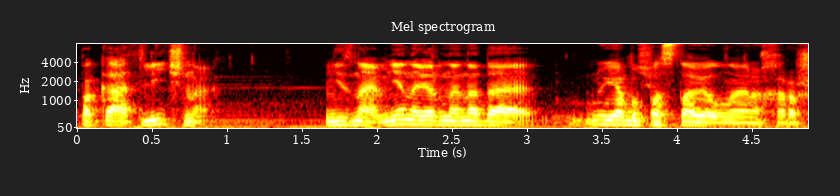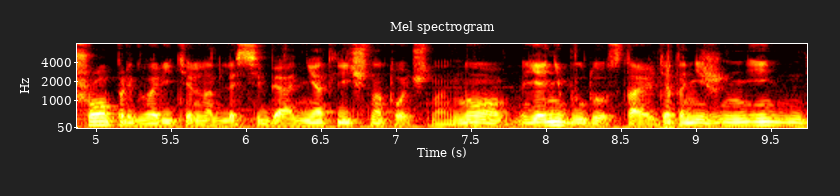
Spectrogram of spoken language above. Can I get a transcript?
пока отлично. Не знаю, мне, наверное, надо... Ну, я бы поставил, наверное, хорошо предварительно для себя, не отлично точно, но я не буду ставить, это не, не,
